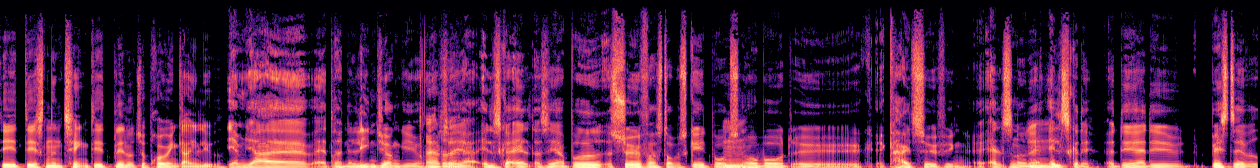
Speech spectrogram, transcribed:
det, det er sådan en ting, det bliver nødt til at prøve en gang i livet? Jamen, jeg er adrenalin-junkie jo, Er så det? jeg elsker alt. Altså, jeg er både surfer, står på skateboard, mm. snowboard, øh, kitesurfing, øh, alt sådan noget. Mm. Jeg elsker det, og det er det bedste, jeg ved.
